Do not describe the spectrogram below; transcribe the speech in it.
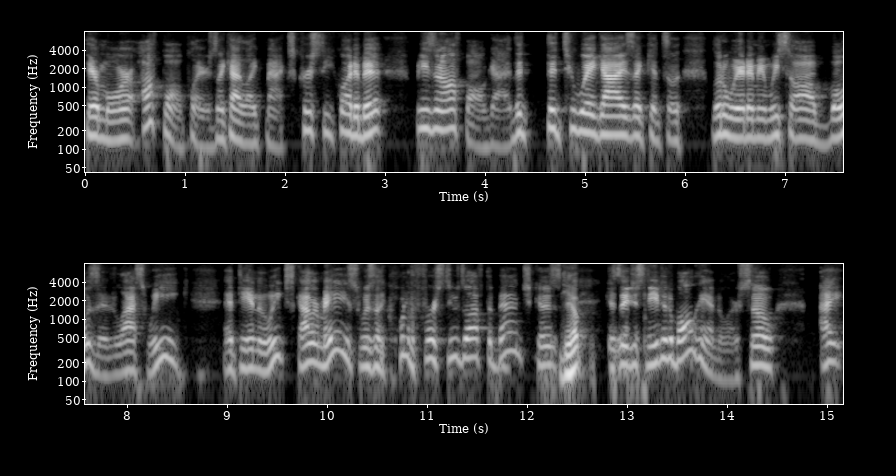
they're more off ball players. Like I like Max Christie quite a bit, but he's an off ball guy. The the two way guys like it's a little weird. I mean, we saw what was it last week at the end of the week? Skylar Mays was like one of the first dudes off the bench because yep because they just needed a ball handler. So I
